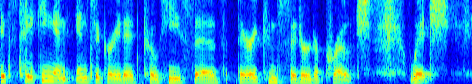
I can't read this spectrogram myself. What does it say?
it's taking an integrated, cohesive, very considered approach, which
